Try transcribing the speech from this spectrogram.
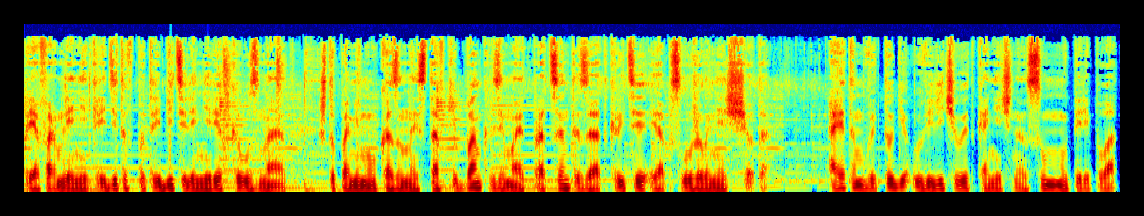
При оформлении кредитов потребители нередко узнают, что помимо указанной ставки банк взимает проценты за открытие и обслуживание счета. А этом в итоге увеличивает конечную сумму переплат.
